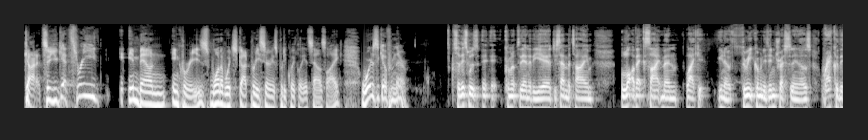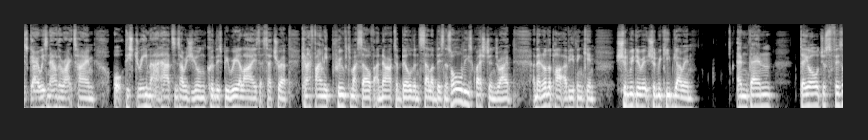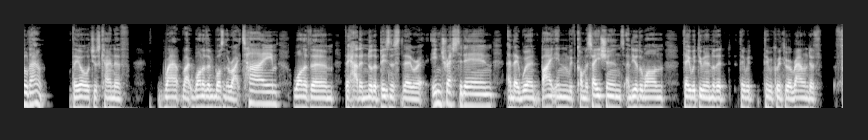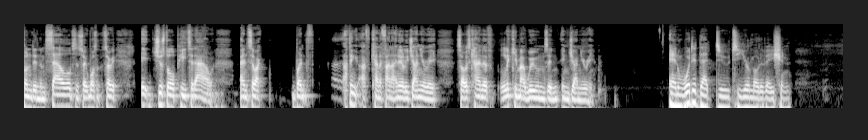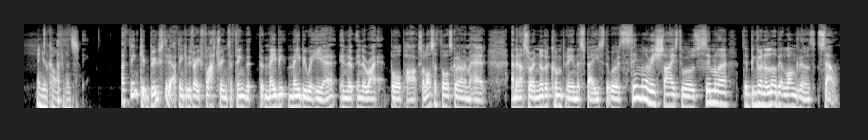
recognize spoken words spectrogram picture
Got it. So you get three inbound inquiries, one of which got pretty serious pretty quickly. It sounds like. Where does it go from there? So this was uh, uh, coming up to the end of the year, December time. A lot of excitement. Like it, you know, three companies interested in us. Where could this go? Is now the right time? Or this dream that I'd had since I was young, could this be realized, etc.? Can I finally prove to myself I know how to build and sell a business? All these questions, right? And then another part of you thinking, should we do it? Should we keep going? And then they all just fizzled out. They all just kind of wow, like one of them wasn't the right time. One of them, they had another business they were interested in and they weren't biting with conversations. And the other one, they were doing another, they were, they were going through a round of funding themselves. And so it wasn't, so it, it just all petered out. And so I went, I think I've kind of found out in early January. So I was kind of licking my wounds in, in January. And what did that do to your motivation and your confidence? I, th- I think it boosted it. I think it was very flattering to think that, that maybe maybe we're here in the in the right ballpark. So lots of thoughts going on in my head, and then I saw another company in the space that were a similar-ish size to us, similar. They'd been going a little bit longer than us. Sell,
